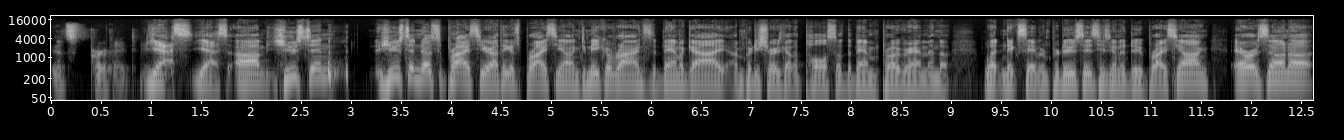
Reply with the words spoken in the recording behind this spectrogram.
That's perfect. Yes, yes. Um, Houston, Houston, no surprise here. I think it's Bryce Young. DeMeco Ryans the Bama guy. I'm pretty sure he's got the pulse of the Bama program and the what Nick Saban produces. He's going to do Bryce Young. Arizona,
